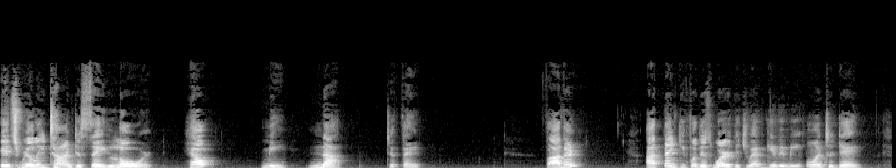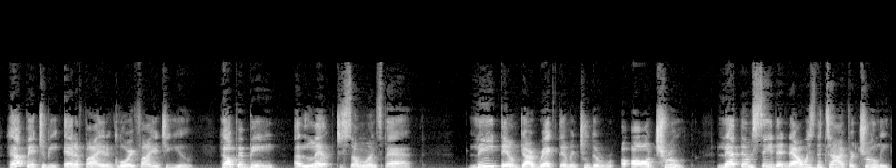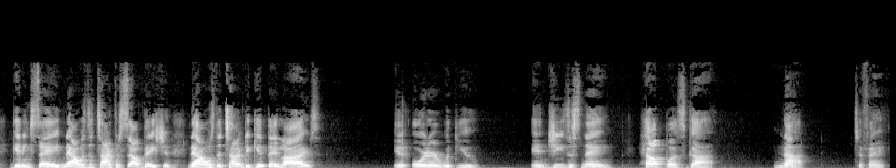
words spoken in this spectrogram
It's really time to say, Lord, help me not to faint. Father, I thank you for this word that you have given me on today. Help it to be edifying and glorifying to you. Help it be a lamp to someone's path. Lead them, direct them into the all truth. Let them see that now is the time for truly getting saved. Now is the time for salvation. Now is the time to get their lives in order with you. In Jesus' name, help us, God, not to faint.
